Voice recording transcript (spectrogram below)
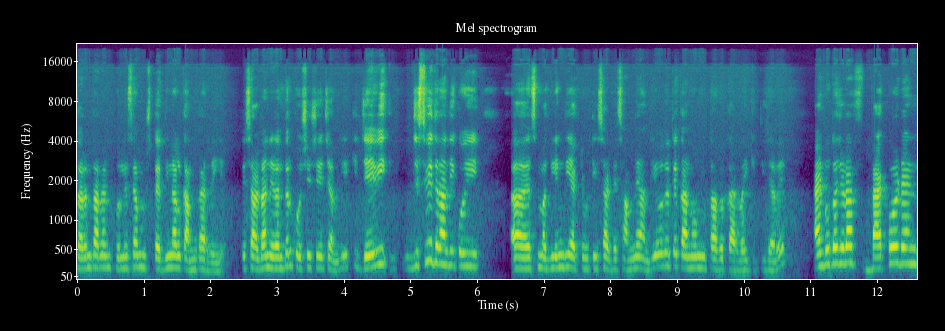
ਤਰਨਤਾਰਨ ਪੁਲਿਸ ਹੈ ਮੁਸਤੈਦੀ ਨਾਲ ਕੰਮ ਕਰ ਰਹੀ ਹੈ। ਤੇ ਸਾਡਾ ਨਿਰੰਤਰ ਕੋਸ਼ਿਸ਼ ਇਹ ਚੱਲ ਰਹੀ ਹੈ ਕਿ ਜੇ ਵੀ ਜਿਸ ਵੀ ਤਰ੍ਹਾਂ ਦੀ ਕੋਈ ਸਮਗਲਿੰਗ ਦੀ ਐਕਟੀਵਿਟੀ ਸਾਡੇ ਸਾਹਮਣੇ ਆਉਂਦੀ ਹੈ ਉਹਦੇ ਤੇ ਕਾਨੂੰਨ ਮੁਤਾਬਕ ਕਾਰਵਾਈ ਕੀਤੀ ਜਾਵੇ। ਐਂਡ ਉਹਦਾ ਜਿਹੜਾ ਬੈਕਵਰਡ ਐਂਡ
